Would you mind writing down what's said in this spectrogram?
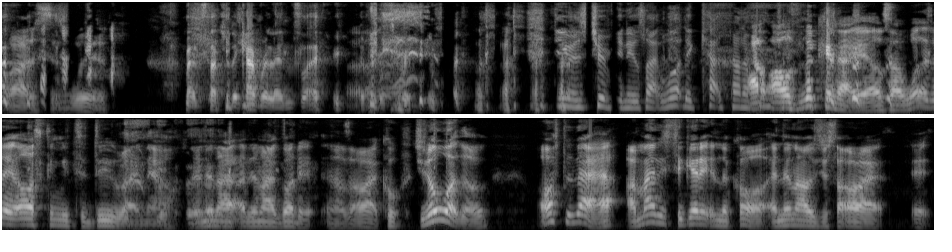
"Wow, this is weird." Man, just touching the camera lens, like. Uh, he was tripping. He was like, "What the cat trying to?" I, I was looking at it. I was like, "What are they asking me to do right now?" And then I then I got it, and I was like, "All right, cool." Do you know what though? After that, I managed to get it in the car, and then I was just like, "All right, it,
